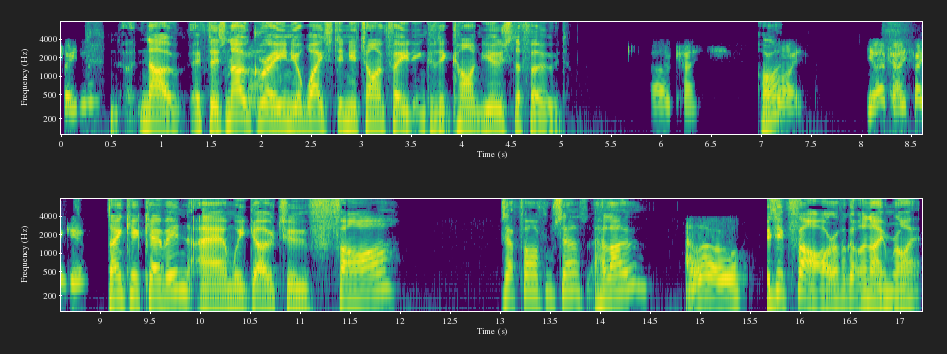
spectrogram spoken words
feeding them? No, if there's no, green, you're wasting your time feeding because it can't use the food. Okay. All right. Right. Yeah. Okay. Thank you. Thank you, Kevin. And we go to Far. Is that Far from South? Hello? Hello. Is it Far? Have I got the name right?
